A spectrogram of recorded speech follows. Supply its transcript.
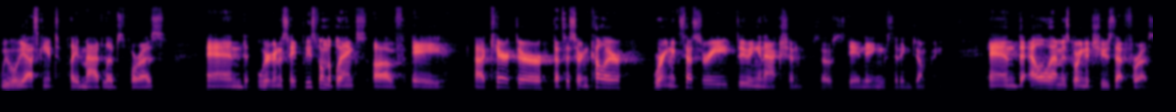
we will be asking it to play Mad Libs for us. And we're going to say, please fill in the blanks of a, a character that's a certain color, wearing an accessory, doing an action. So standing, sitting, jumping. And the LLM is going to choose that for us.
